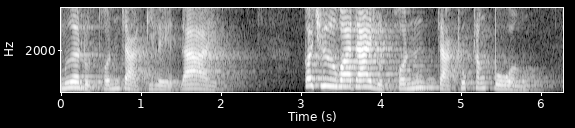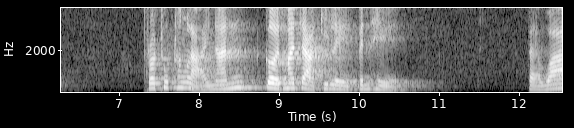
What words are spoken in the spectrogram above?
เมื่อหลุดพ้นจากกิเลสได้ ก็ชื่อว่าได้หลุดพ้นจากทุกข์ทั้งปวง เพราะทุกข์ทั้งหลายนั้นเกิดมาจากกิเลสเป็นเหตุ แต่ว่า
